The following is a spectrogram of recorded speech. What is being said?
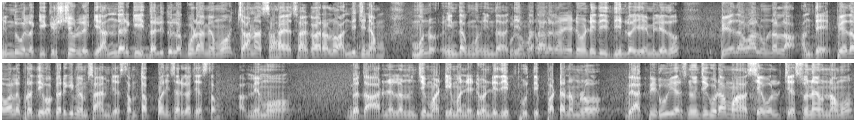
హిందువులకి క్రిస్టియన్లకి అందరికీ దళితులకు కూడా మేము చాలా సహాయ సహకారాలు అందించినాము. మును ఇంత ఇంత దీని మతాలకు అనేటువంటిది దీంట్లో ఏమీ లేదు. పేదవాళ్ళు ఉండాలా అంతే. పేదవాళ్ళ ప్రతి ఒక్కరికి మేము సాయం చేస్తాం. తప్పనిసరిగా చేస్తాం. మేము గత ఆరు నెలల నుంచి మా టీం అనేటువంటిది పూర్తి పట్టణంలో వ్యాపి టూ ఇయర్స్ నుంచి కూడా మా సేవలు చేస్తూనే ఉన్నాము.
